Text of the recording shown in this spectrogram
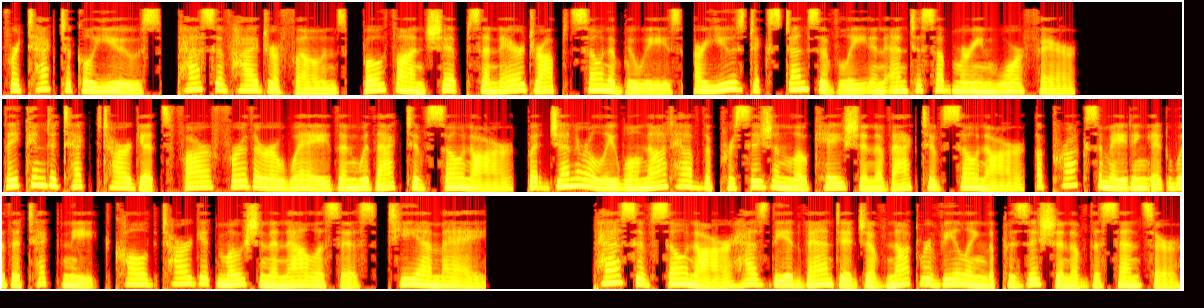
For tactical use, passive hydrophones, both on ships and airdropped sonobuoys, are used extensively in anti-submarine warfare. They can detect targets far further away than with active sonar, but generally will not have the precision location of active sonar, approximating it with a technique called target motion analysis TMA. Passive sonar has the advantage of not revealing the position of the sensor.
